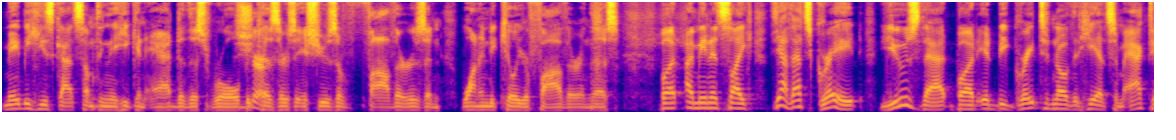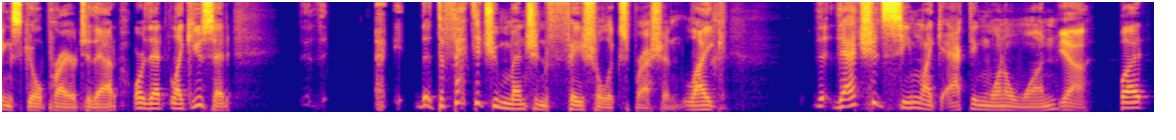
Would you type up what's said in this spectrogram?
maybe he's got something that he can add to this role Sure. because there's issues of fathers and wanting to kill your father and this. But I mean, it's like, yeah, that's great. Use that, but it'd be great to know that he had some acting skill prior to that, or that, like you said, the, the fact that you mentioned facial expression, like th- that should seem like acting 101 yeah. but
